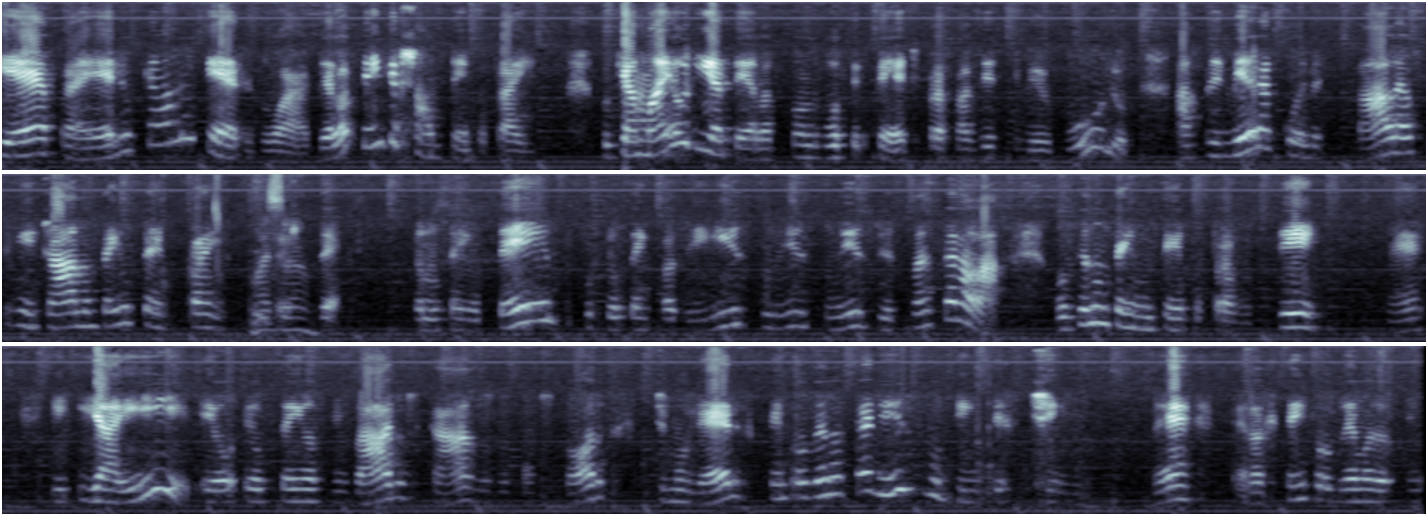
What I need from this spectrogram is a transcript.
quer para ela e o que ela não quer, Eduardo. Ela tem que achar um tempo para isso. Porque a maioria delas, quando você pede para fazer esse mergulho, a primeira coisa que fala é o seguinte, ah, não tenho tempo para isso. Pois mas é. eu não tenho tempo, porque eu tenho que fazer isso, isso, isso, isso. Mas espera lá, você não tem um tempo para você, né? E, e, aí eu, eu tenho assim, vários casos no consultório de mulheres que têm problemas seríssimos de intestino, né? Elas têm problemas assim,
